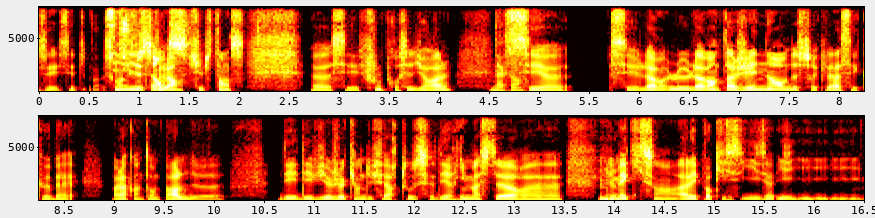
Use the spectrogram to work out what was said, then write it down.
c'est ce qu'on disait tout à l'heure, substance. Euh, c'est full procédural. D'accord. C'est euh, c'est l'avantage énorme de ce truc-là, c'est que ben voilà, quand on parle de des, des vieux jeux qui ont dû faire tous des remasters, euh, les Mhm. mecs qui sont à l'époque ils, ils, ils,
